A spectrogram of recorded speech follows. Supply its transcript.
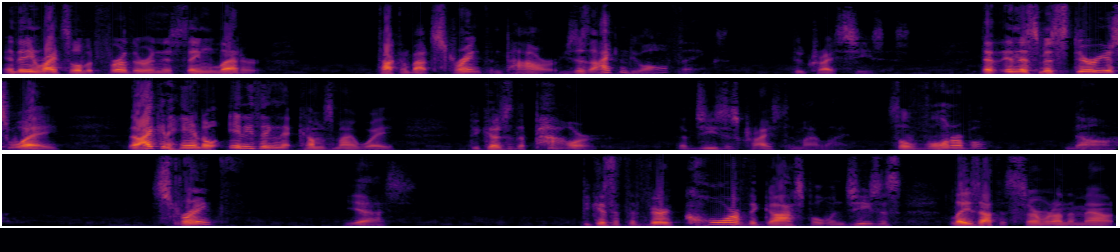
And then he writes a little bit further in this same letter, talking about strength and power. He says, I can do all things through Christ Jesus. That in this mysterious way, that I can handle anything that comes my way because of the power of Jesus Christ in my life. So vulnerable? No. Strength? Yes. Because at the very core of the gospel, when Jesus lays out the Sermon on the Mount,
